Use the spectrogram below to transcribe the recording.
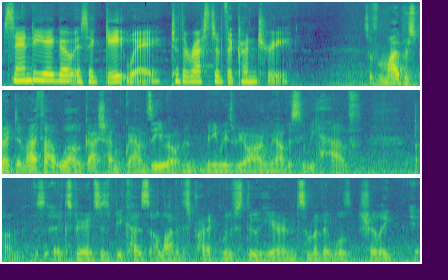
San Diego is a gateway to the rest of the country. So from my perspective, I thought, well, gosh, I'm ground zero. And in many ways, we are, and we obviously we have um, experiences because a lot of this product moves through here, and some of it will surely eh,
